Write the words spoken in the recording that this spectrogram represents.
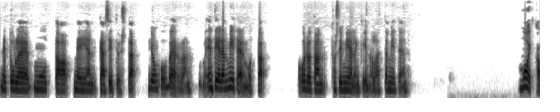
ne tulee muuttaa meidän käsitystä jonkun verran. En tiedä miten, mutta odotan tosi mielenkiinnolla, että miten. Moikka!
